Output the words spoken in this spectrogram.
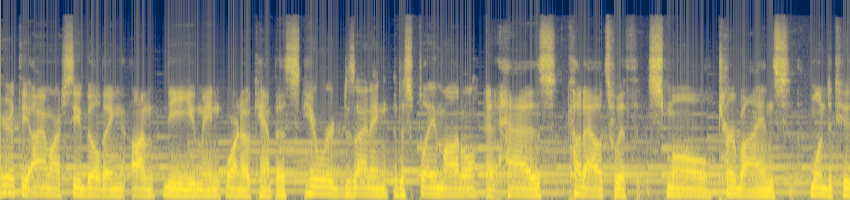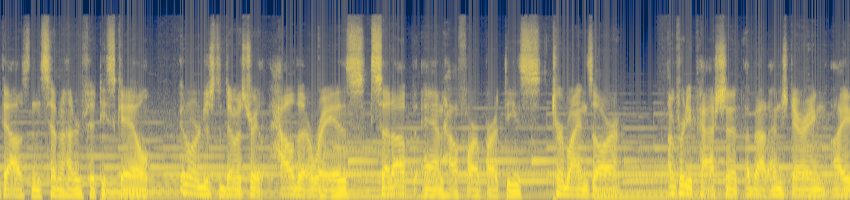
We're here at the IMRC building on the UMaine Orono campus. Here we're designing a display model. It has cutouts with small turbines, 1 to 2,750 scale, in order just to demonstrate how the array is set up and how far apart these turbines are. I'm pretty passionate about engineering. I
